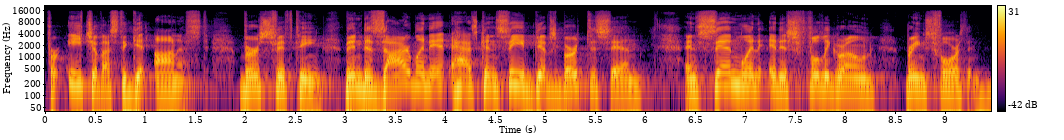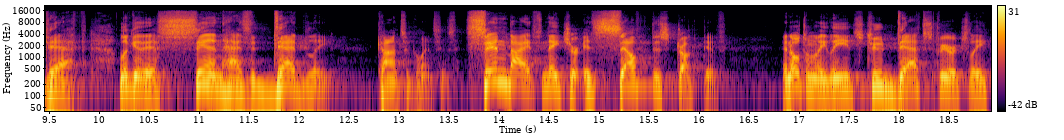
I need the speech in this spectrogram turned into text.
for each of us to get honest. Verse 15 Then desire, when it has conceived, gives birth to sin, and sin, when it is fully grown, brings forth death. Look at this sin has deadly consequences. Sin, by its nature, is self destructive and ultimately leads to death spiritually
